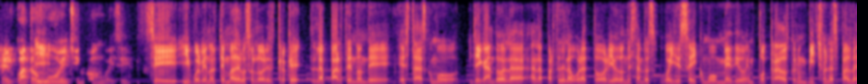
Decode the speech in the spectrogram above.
El 4 Y- muy chingón, güey, sí. Sí, y volviendo al tema de los olores, creo que la parte en donde estás como llegando a la, a la parte del laboratorio, donde están los güeyes ahí como medio empotrados con un bicho en la espalda,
